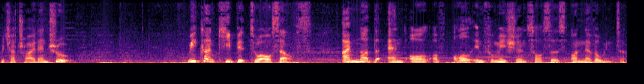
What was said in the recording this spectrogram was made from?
which are tried and true. We can't keep it to ourselves. I'm not the end all of all information sources on Neverwinter.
